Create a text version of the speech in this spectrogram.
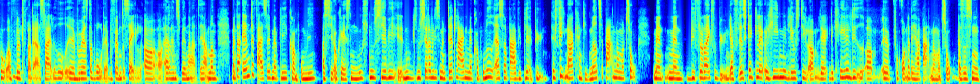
på at flytte fra deres lejlighed øh, på Vesterbro, der på 5. sal, og, og alle hans venner og alt det her. Men, men der endte det faktisk lidt med at blive kompromis og sige, okay, sådan, nu, nu, siger vi, øh, nu, nu sætter vi ligesom en deadline, men kompromiset er så bare, at vi bliver i byen. Det er fint nok, han gik med til barn nummer to, men, men vi flytter ikke fra byen. Jeg, jeg skal ikke lave hele min livsstil om, læ- lægge hele livet om øh, på grund af det her barn nummer to. Altså sådan,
